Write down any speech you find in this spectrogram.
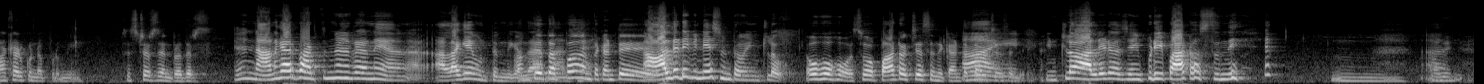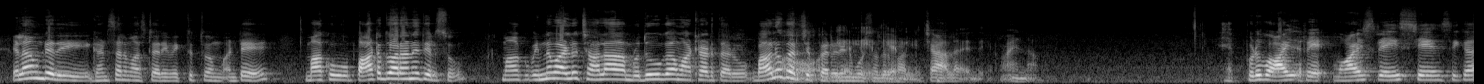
మాట్లాడుకున్నప్పుడు మీ సిస్టర్స్ అండ్ బ్రదర్స్? నాన్నగారు పాడుతున్నారని అలాగే ఉంటుంది అంతే తప్ప అంతకంటే ఆల్రెడీ వినేసి ఉంటాం ఇంట్లో. ఓహోహో సో పాట వచ్చేసింది కంట ఇంట్లో ఆల్రెడీ వచ్చింది ఇప్పుడు ఈ పాట వస్తుంది. అది ఎలా ఉండేది ఘంటసాల మాస్టర్ ఈ వ్యక్తిత్వం? అంటే మాకు పాట ద్వారానే తెలుసు. మాకు విన్నవాళ్ళు చాలా మృదువుగా మాట్లాడతారు. బాలు గారు చెప్పారు రెండు మూడు సందర్భాలు చాలా ఇది ఆయన ఎప్పుడు వాయిస్ రే వాయిస్ రేస్ చేసిగా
